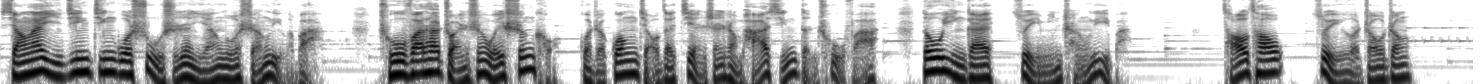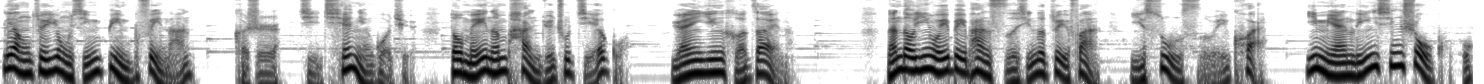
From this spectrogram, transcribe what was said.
想来已经经过数十任阎罗审理了吧？”处罚他转身为牲口，或者光脚在剑山上爬行等处罚，都应该罪名成立吧？曹操罪恶昭彰，量罪用刑并不费难，可是几千年过去都没能判决出结果，原因何在呢？难道因为被判死刑的罪犯以速死为快，以免零星受苦，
